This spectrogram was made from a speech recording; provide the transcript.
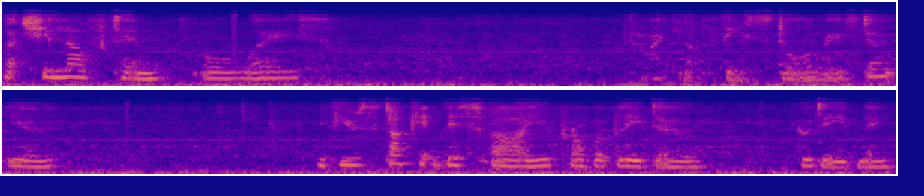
that she loved him always. I love these stories, don't you? If you stuck it this far, you probably do. Good evening.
